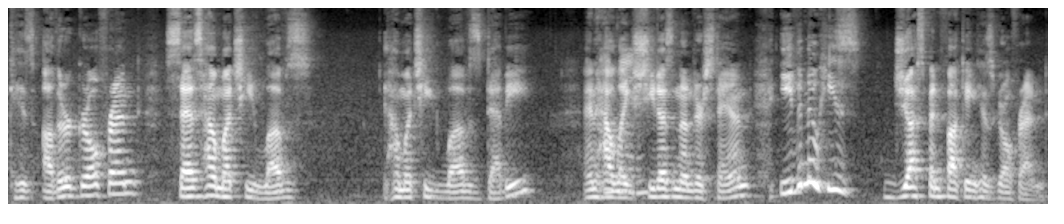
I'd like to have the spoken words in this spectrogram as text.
his other girlfriend says how much he loves, how much he loves Debbie, and how like Mhm. she doesn't understand, even though he's just been fucking his girlfriend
